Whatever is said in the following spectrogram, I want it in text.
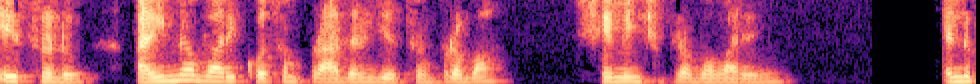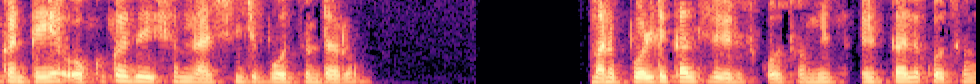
ఇస్తున్నాడు అయినా వారి కోసం ప్రార్థన చేస్తున్నాడు. ప్రభా క్షమించు ప్రభా వారిని. ఎందుకంటే ఒక్కొక్క దేశం నశించిపోతుంటారు. మన పొలిటికల్ లీడర్స్ కోసం ఇతరుల కోసం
